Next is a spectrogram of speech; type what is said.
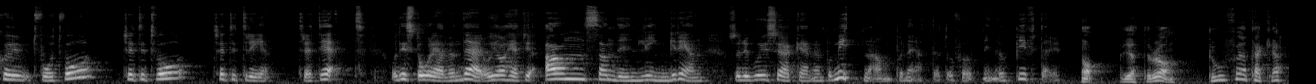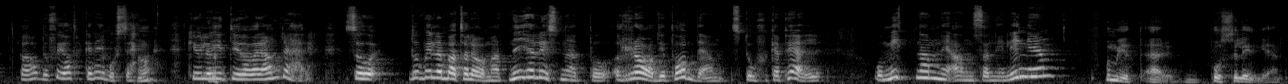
0722 32 33 31. Och det står även där. Och jag heter ju Ann Sandin Lindgren. Så det går ju att söka även på mitt namn på nätet och få upp mina uppgifter. ja, jättebra. Då får jag tacka. Ja, då får jag tacka dig Bosse. Ja. Kul att intervjua varandra här. Så då vill jag bara tala om att ni har lyssnat på radiopodden Storsjö kapell. Och mitt namn är Ann Sandin Lindgren. Och mitt är Bosse Lindgren.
